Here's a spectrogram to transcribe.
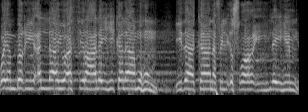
وينبغي ألا يؤثر عليه كلامهم إذا كان في الإصغاء إليهم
